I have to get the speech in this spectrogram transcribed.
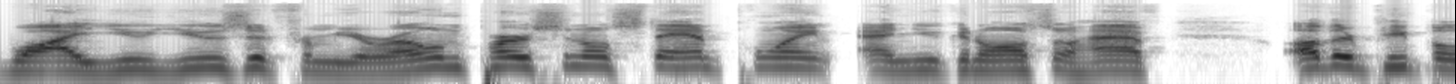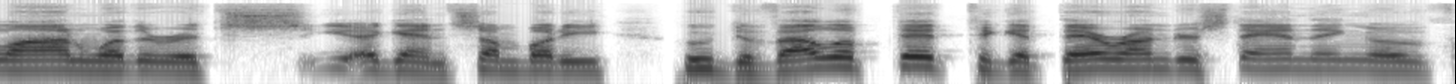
why you use it from your own personal standpoint, and you can also have other people on, whether it's again somebody who developed it to get their understanding of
